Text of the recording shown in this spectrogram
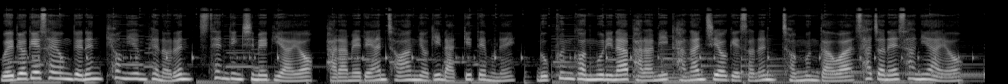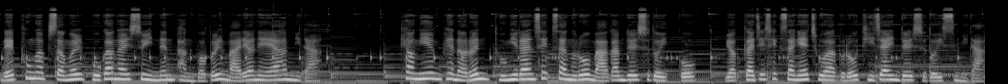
외벽에 사용되는 평이음 패널은 스탠딩심에 비하여 바람에 대한 저항력이 낮기 때문에 높은 건물이나 바람이 강한 지역에서는 전문가와 사전에 상의하여 내풍합성을 보강할 수 있는 방법을 마련해야 합니다. 평이음 패널은 동일한 색상으로 마감될 수도 있고 몇 가지 색상의 조합으로 디자인될 수도 있습니다.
